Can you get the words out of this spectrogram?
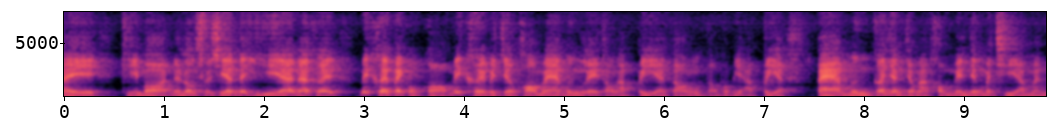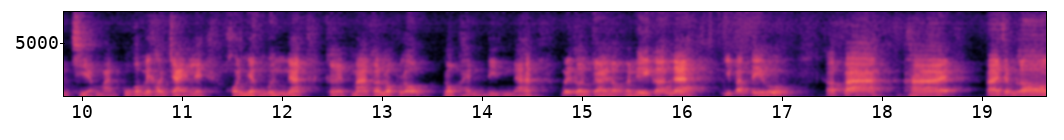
ในคีย์บอร์ดในโลกโซเชียลในเฮียนะเคยไม่เคยไปกกอกไม่เคยไปเจอพ่อแม่มึงเลยสองอัปเปียสองสองพ่อเมีอัปเปีย แต่มึงก็ยังจะมาคอมเมนต์ยังมาเชียร์มันเชียร์มันกูก็ไม่เข้าใจเลย คนอย่างมึงนะ เกิดมาก็ลกโลกลกแผ่นดินนะ ไม่สนใจหรอกวันนี้ก็นะ อีป้าติ๋วเขาปาพาป้าจำลอง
